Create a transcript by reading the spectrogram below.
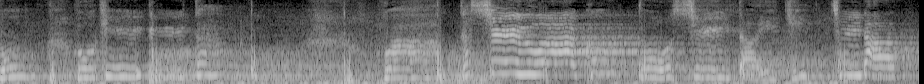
も起きた。私は今年大吉だ。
